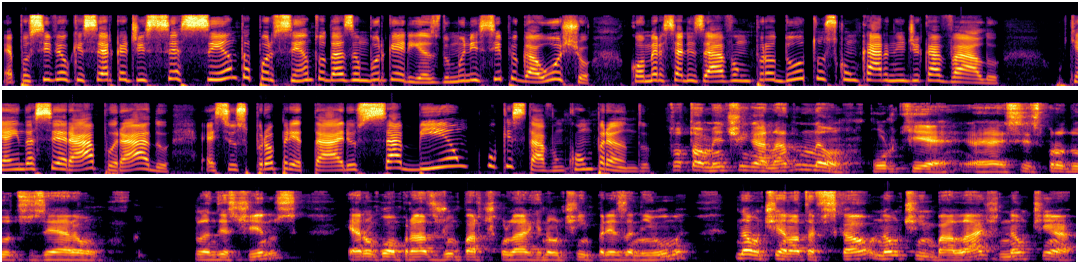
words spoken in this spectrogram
é possível que cerca de 60% das hamburguerias do município gaúcho comercializavam produtos com carne de cavalo. O que ainda será apurado é se os proprietários sabiam o que estavam comprando. Totalmente enganado, não, porque é, esses produtos eram clandestinos, eram comprados de um particular que não tinha empresa nenhuma, não tinha nota fiscal, não tinha embalagem, não tinha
